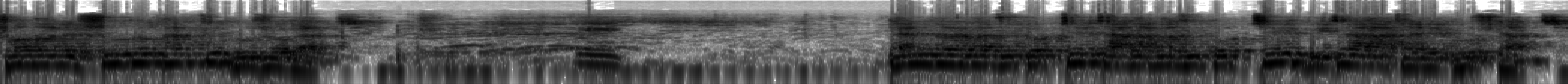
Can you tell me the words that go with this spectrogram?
সমানে সুদও খাচ্ছে, ঘুষও খাচ্ছে। টেন্ডারবাজি করছে, চাঁদাবাজি করছে, বিচার আচারে ঘুষ খাচ্ছে।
